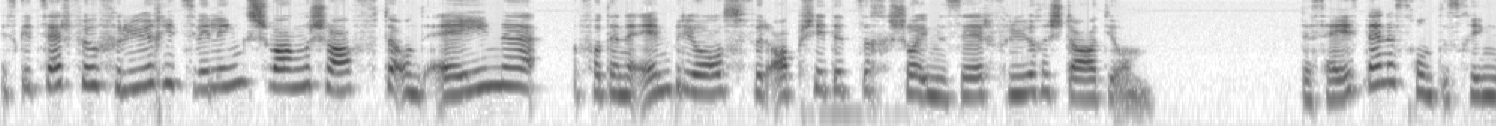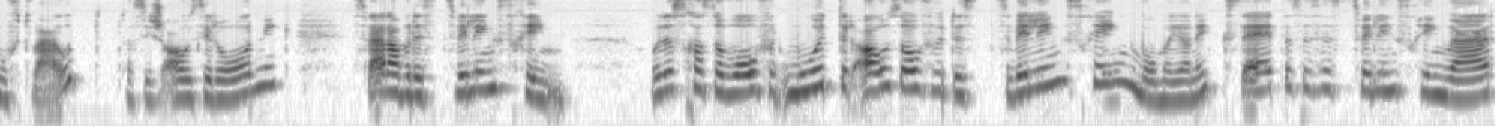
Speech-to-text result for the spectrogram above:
Es gibt sehr viele frühe Zwillingsschwangerschaften und eine von diesen Embryos verabschiedet sich schon in einem sehr frühen Stadium. Das heisst dann, es kommt ein Kind auf die Welt, das ist alles in Ordnung, es wäre aber ein Zwillingskind. Und das kann sowohl für die Mutter als auch für das Zwillingskind, wo man ja nicht sieht, dass es ein Zwillingskind wäre,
